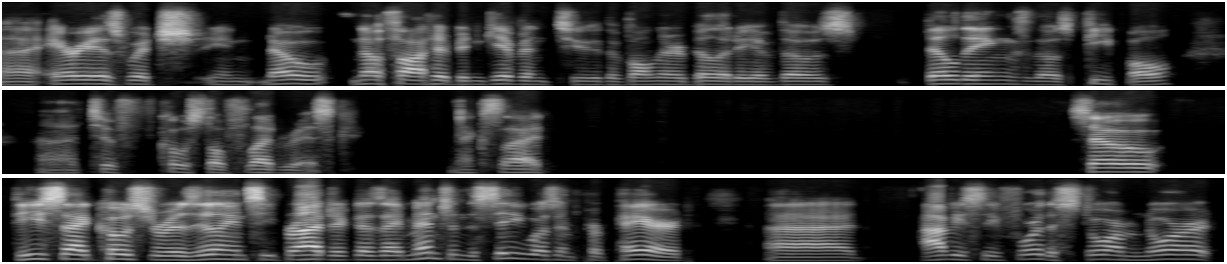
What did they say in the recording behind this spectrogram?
uh, areas which in no, no thought had been given to the vulnerability of those buildings, those people uh, to coastal flood risk. Next slide. So the East Side Coastal Resiliency Project, as I mentioned, the city wasn't prepared, uh, obviously, for the storm, nor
